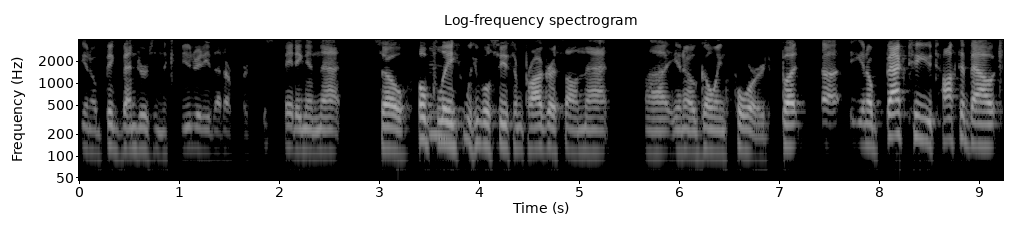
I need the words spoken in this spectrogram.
you know, big vendors in the community that are participating in that. So hopefully mm -hmm. we will see some progress on that uh, you know, going forward. But uh, you know, back to you talked about,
